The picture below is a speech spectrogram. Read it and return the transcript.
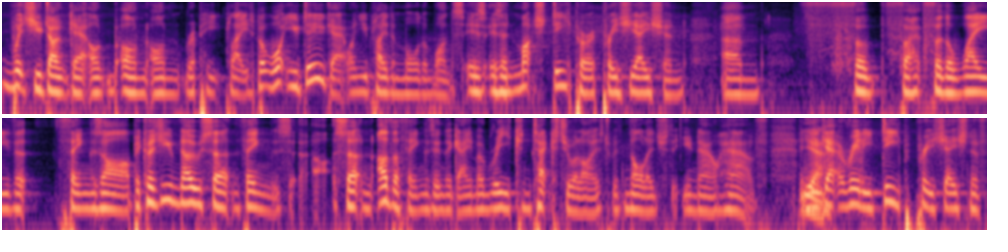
which you don't get on, on, on repeat plays. But what you do get when you play them more than once is, is a much deeper appreciation um, for, for for the way that things are because you know certain things, uh, certain other things in the game are recontextualized with knowledge that you now have, and Yeah. you get a really deep appreciation of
